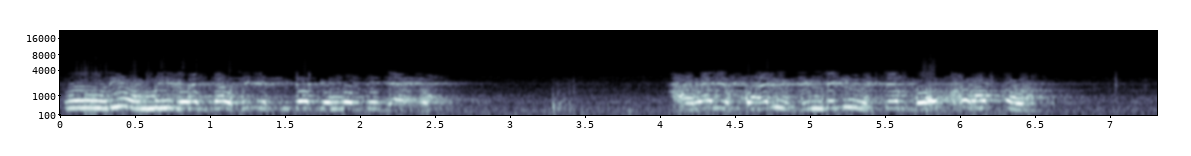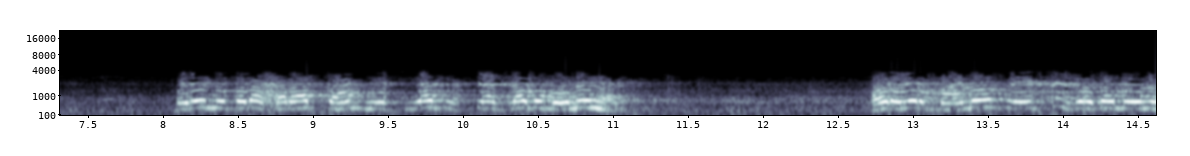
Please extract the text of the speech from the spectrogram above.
پوری امید ہے اللہ سے کہ سیدھا جنت سے جائے گا۔ حالانکہ ساری زندگی اس سے بہت خراب کام بڑے میں بڑا خراب کام یہ کیا کہ اس کے اللہ کو مانا ہی اور اگر مانا تو ایک سے زیادہ مانا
